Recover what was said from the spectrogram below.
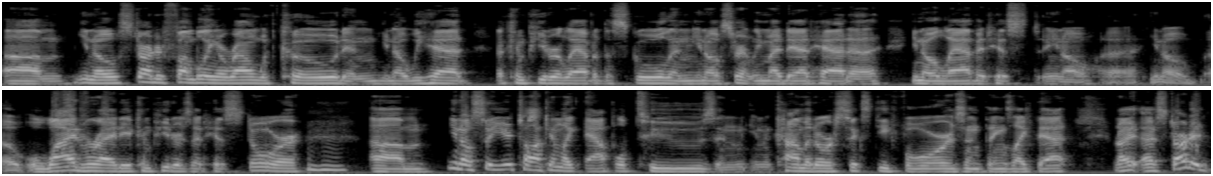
um, you know, started fumbling around with code, and you know, we had a computer lab at the school, and you know, certainly my dad had a you know lab at his you know uh, you know a, wide variety of computers at his store. Mm-hmm. Um, you know, so you're talking like Apple IIs and, and Commodore 64s and things like that. Right? I started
